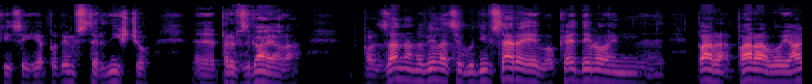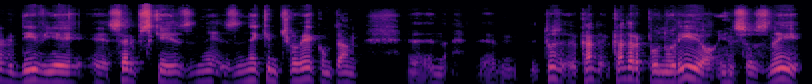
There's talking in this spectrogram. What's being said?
ki se jih je potem v strnišču eh, prevzgajala. Pa zadnja novela se godi v Sarajevo, kaj delo in eh, para, para vojak, divji, eh, srpski, z, ne, z nekim človekom tam. Kadar ponorijo in so zli,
